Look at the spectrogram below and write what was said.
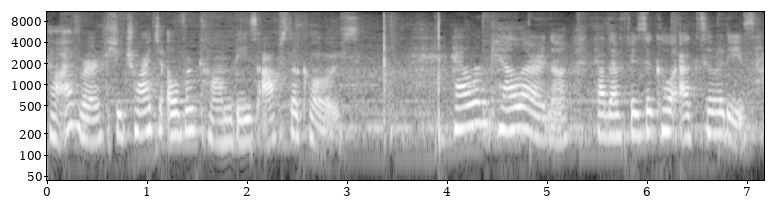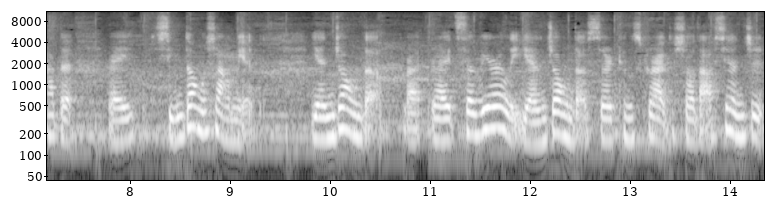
However, she tried to overcome these obstacles. Helen Keller 呢，她的 physical activities，她的 right 行动上面 严重的 right right severely 严重的 circumscribed 受到限制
